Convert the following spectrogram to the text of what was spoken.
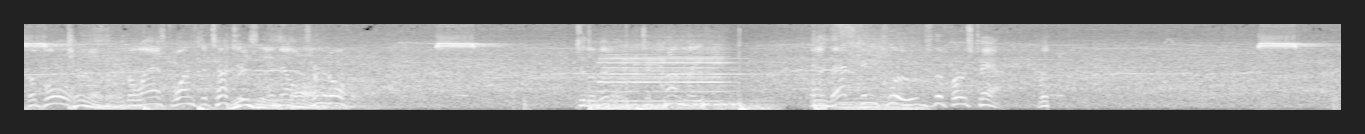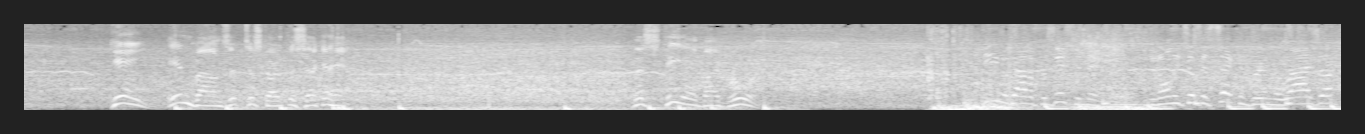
The Bulls Turnover. are the last ones to touch it, Grizzlies and they'll ball. turn it over. To the middle, to Conley. And that concludes the first half. With Gay inbounds it to start the second half. The steal by Brewer. He was out of position there. It only took a second for him to rise up.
